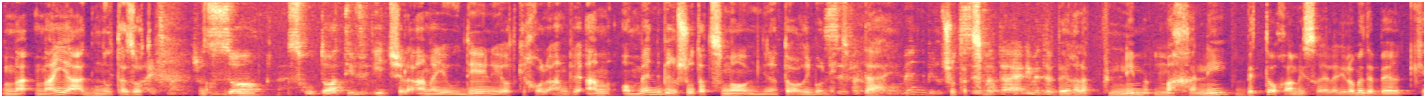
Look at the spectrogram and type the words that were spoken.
מה, מהי האדנות הזאת? זו זכותו הטבעית של העם היהודי להיות ככל עם ועם, עומד ברשות עצמו במדינתו הריבונית. זה ודאי. עומד ברשות זה עצמו. זה ודאי, אני מדבר על הפנים מחני בתוך עם ישראל, אני לא מדבר כ...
